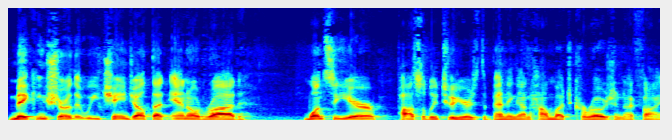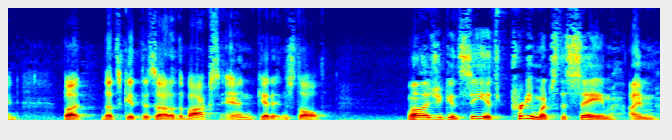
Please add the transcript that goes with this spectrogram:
making sure that we change out that anode rod once a year, possibly two years, depending on how much corrosion I find. But let's get this out of the box and get it installed. Well, as you can see, it's pretty much the same. I'm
